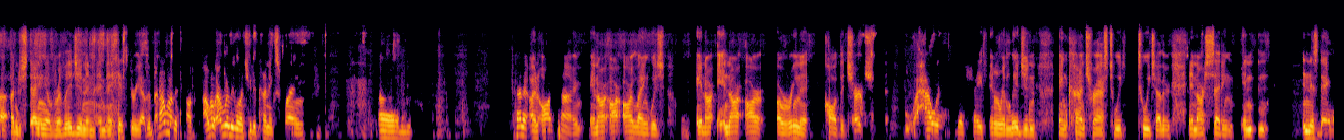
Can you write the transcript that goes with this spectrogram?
a understanding of religion and, and the history of it, but I want to talk. I, I really want you to kind of explain, um, kind of in our time, in our, our our language, in our in our our arena called the church. How is the faith and religion in contrast to each to each other in our setting in in, this day and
